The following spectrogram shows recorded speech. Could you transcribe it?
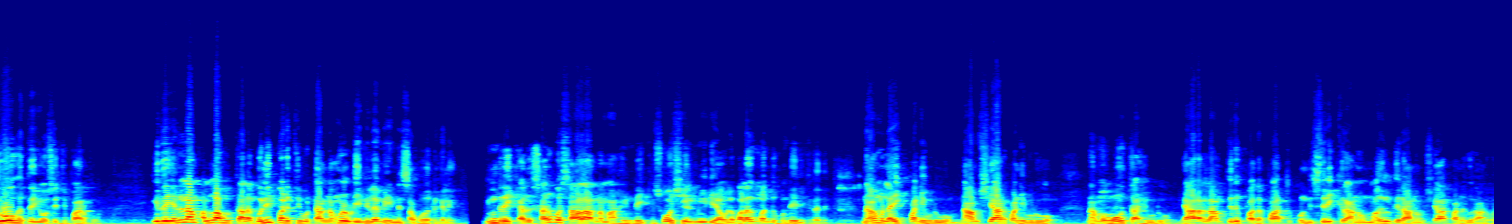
துரோகத்தை யோசித்து பார்ப்போம். இதையெல்லாம் அல்லாஹு தாலா வெளிப்படுத்தி விட்டால் நம்மளுடைய நிலைமை என்ன சகோதரர்களே? இன்றைக்கு அது சர்வ சாதாரணமாக இன்றைக்கு சோசியல் மீடியாவில் வளர்ந்து வந்து கொண்டே இருக்கிறது. நாம் லைக் பண்ணி விடுவோம் நாம் ஷேர் பண்ணி விடுவோம் நம்ம மௌத்தாகி விடுவோம். யாரெல்லாம் திருப்ப அதை பார்த்து கொண்டு சிரிக்கிறானோ மகிழ்கிறானோ ஷேர் பண்ணுகிறானோ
